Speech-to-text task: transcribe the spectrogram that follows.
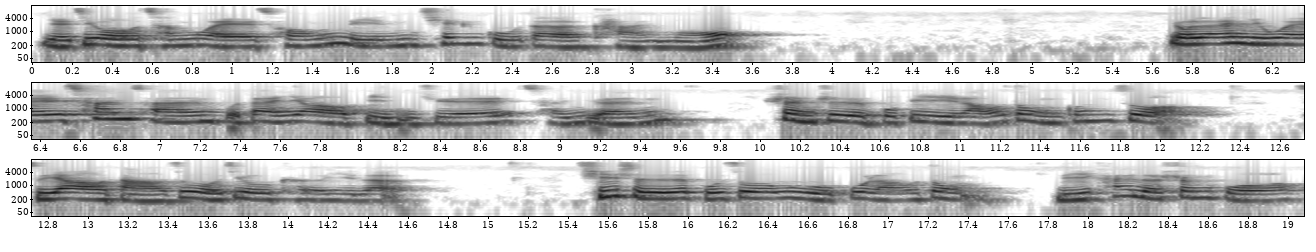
也就成为丛林千古的楷模。有人以为参禅不但要秉觉成缘，甚至不必劳动工作，只要打坐就可以了。其实不作物、不劳动，离开了生活，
